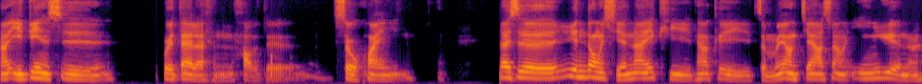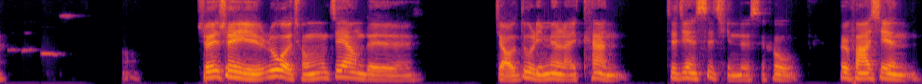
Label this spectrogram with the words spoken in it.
那一定是会带来很好的受欢迎。但是运动鞋 Nike 它可以怎么样加上音乐呢？所以，所以如果从这样的角度里面来看这件事情的时候，会发现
